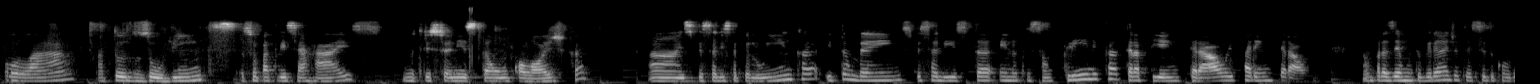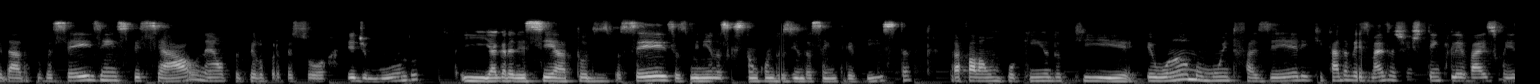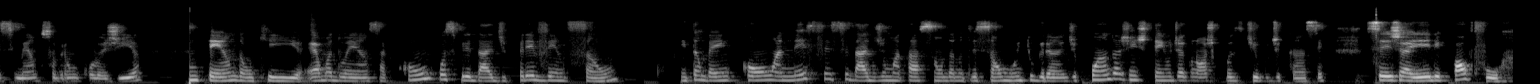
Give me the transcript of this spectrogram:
Olá a todos os ouvintes. Eu sou Patrícia Reis, nutricionista oncológica, especialista pelo INCA e também especialista em nutrição clínica, terapia interal e parenteral. É um prazer muito grande eu ter sido convidada por vocês, em especial né, pelo professor Edmundo, e agradecer a todos vocês, as meninas que estão conduzindo essa entrevista, para falar um pouquinho do que eu amo muito fazer e que cada vez mais a gente tem que levar esse conhecimento sobre oncologia. Entendam que é uma doença com possibilidade de prevenção e também com a necessidade de uma atuação da nutrição muito grande quando a gente tem um diagnóstico positivo de câncer, seja ele qual for.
